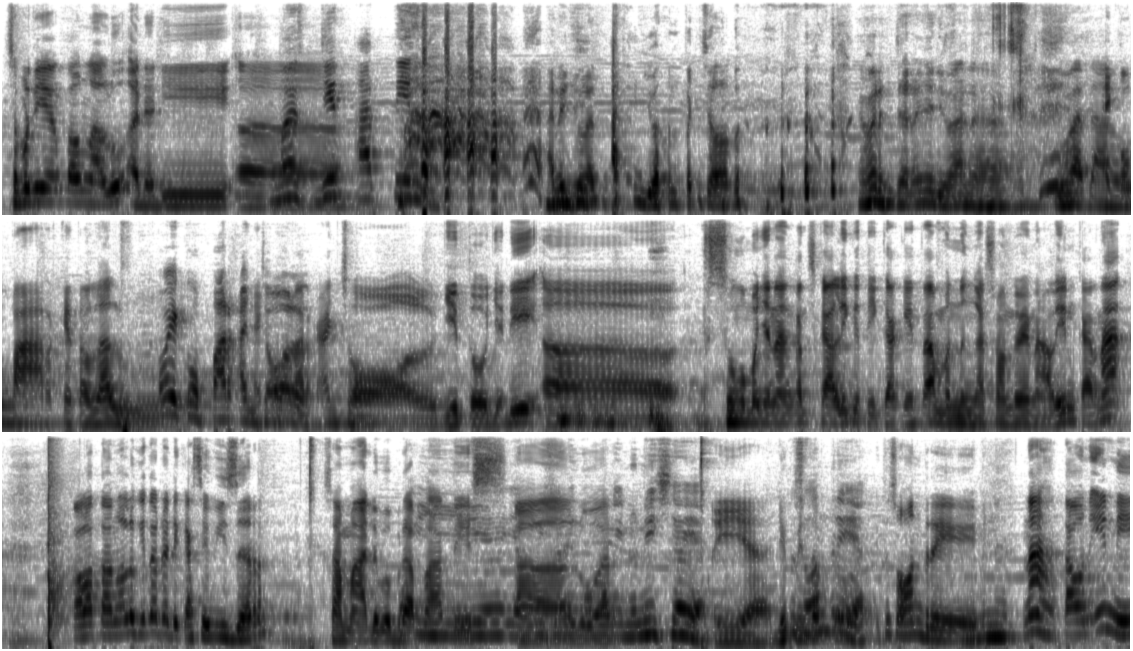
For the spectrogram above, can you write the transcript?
seperti yang tahun lalu ada di eh, Masjid Atin. ada jualan ada jualan pecel tuh. Emang rencananya di mana? Nggak tahu. Eco Park kayak tahun lalu. Oh, Eco Park Eco Ancol. Park Ancol gitu. Jadi eh, sungguh menyenangkan sekali ketika kita mendengar Soundrenalin karena kalau tahun lalu kita udah dikasih Wizard sama ada beberapa Oh, artis iya, eh, bisa luar. Indonesia ya. Iya, dia Itu Sondre tuh. ya? Itu Sondre. Iya, bener. Nah, tahun ini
